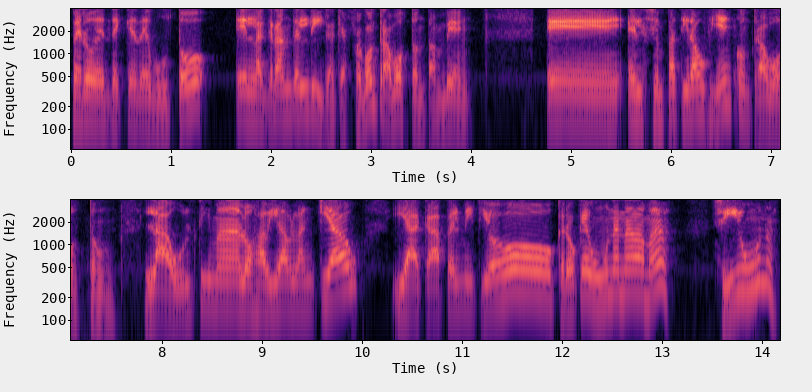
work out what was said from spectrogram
Pero desde que debutó en las grandes ligas, que fue contra Boston también, eh, él siempre ha tirado bien contra Boston. La última los había blanqueado y acá permitió, creo que una nada más. Sí, una.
